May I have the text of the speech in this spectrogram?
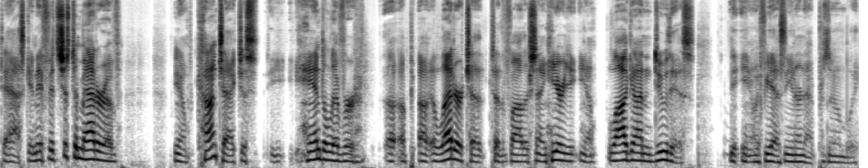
to ask. And if it's just a matter of you know contact, just hand deliver a, a, a letter to, to the father saying here you you know log on and do this. You know if he has the internet, presumably.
